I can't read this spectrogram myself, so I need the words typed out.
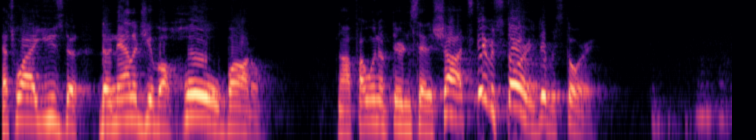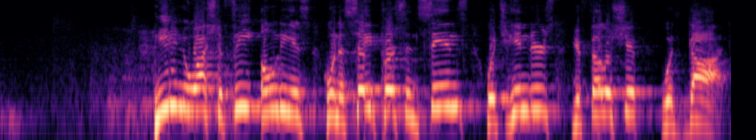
That's why I use the, the analogy of a whole bottle. Now, if I went up there and said a shot, it's a different story, different story. Needing to wash the feet only is when a saved person sins, which hinders your fellowship with God.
